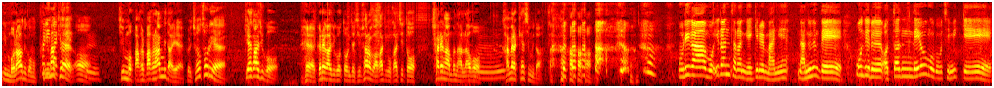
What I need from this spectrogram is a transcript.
이 뭐라 하는 거뭐 프리마켓 어 응. 지금 뭐 바글바글합니다. 예. 그 저 소리에 깨가지고 예 그래가지고 또 이제 집 사러 와가지고 같이 또 촬영 한번 하려고 음. 카메라 켰습니다. 우리가 뭐 이런저런 얘기를 많이 해- 나누는데 오늘은 어떤 내용으로 재밌게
